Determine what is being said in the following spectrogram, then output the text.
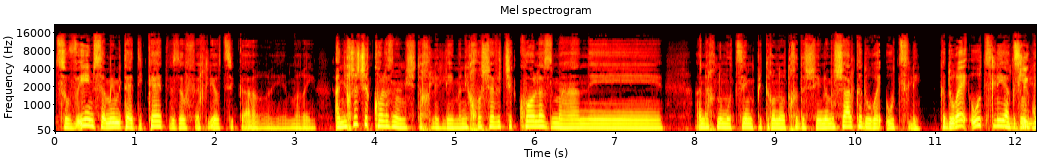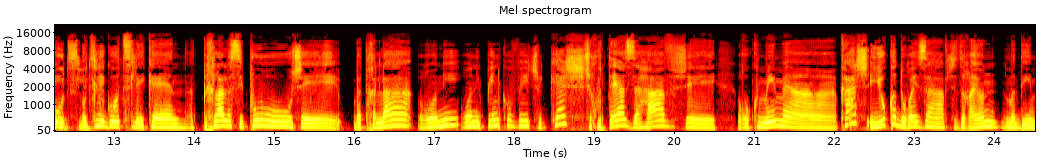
צובעים, שמים את האטיקט, וזה הופך להיות סיגר אה, מראים. אני חושבת שכל הזמן משתכללים. אני חושבת שכל הזמן אה, אנחנו מוצאים פתרונות חדשים. למשל, כדורי אוצלי. כדורי אוצלי. אוצלי גוצלי. אוצלי גוצלי, כן. בכלל הסיפור הוא שבהתחלה רוני, רוני פינקוביץ' ביקש שחוטי הזהב שרוקמים מהקש יהיו כדורי זהב, שזה רעיון מדהים.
